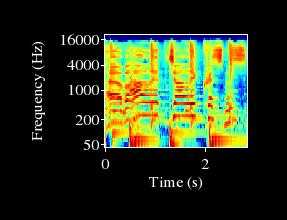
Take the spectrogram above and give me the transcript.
Have a holly jolly Christmas.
